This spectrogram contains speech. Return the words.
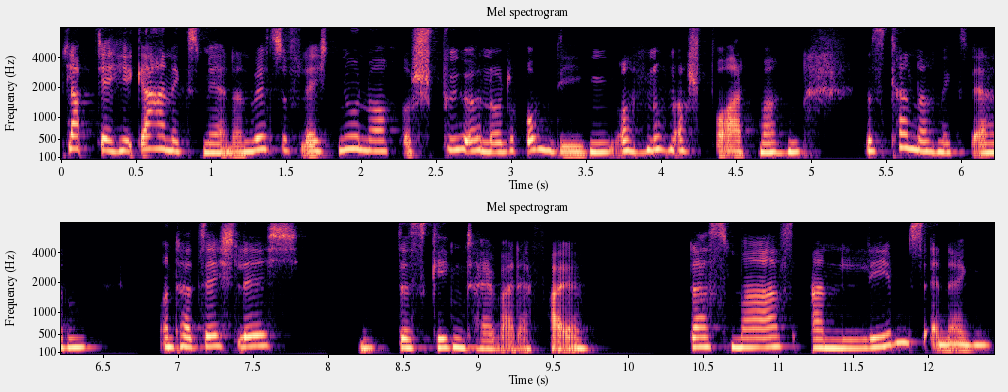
klappt ja hier gar nichts mehr. Dann willst du vielleicht nur noch spüren und rumliegen und nur noch Sport machen. Das kann doch nichts werden. Und tatsächlich, das Gegenteil war der Fall. Das Maß an Lebensenergie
